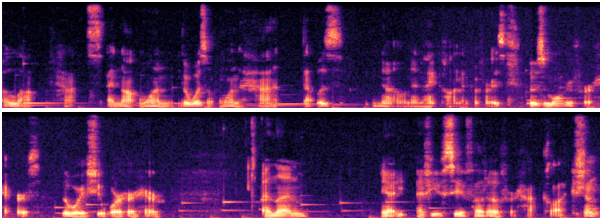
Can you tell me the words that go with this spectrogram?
a lot hats and not one. There wasn't one hat that was known and iconic of hers. It was more of her hair, the way she wore her hair. And then, yeah, if you see a photo of her hat collection,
